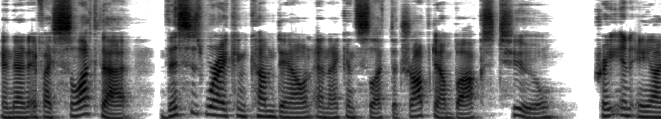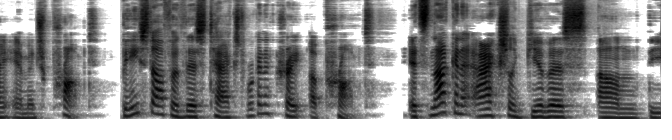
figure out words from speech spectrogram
And then if I select that, this is where I can come down and I can select the drop down box to create an AI image prompt. Based off of this text, we're going to create a prompt. It's not going to actually give us um, the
